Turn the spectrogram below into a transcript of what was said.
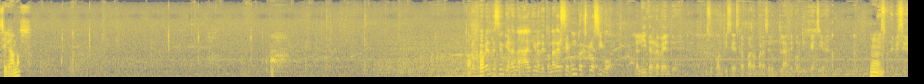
Sigamos. Los rebeldes enviarán a alguien a detonar el segundo explosivo. La líder rebelde y su cómplice escaparon para hacer un plan de contingencia. Hmm, Eso debe ser.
